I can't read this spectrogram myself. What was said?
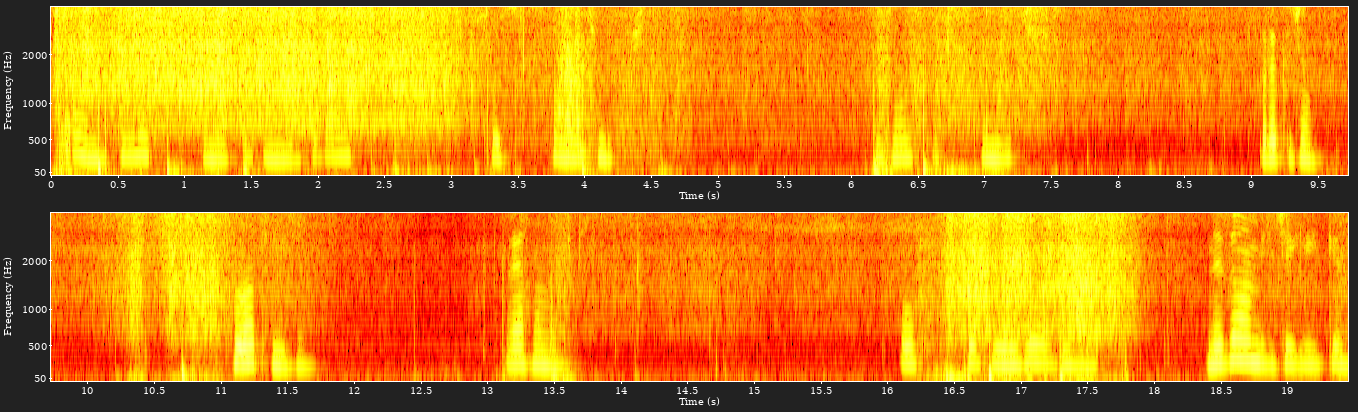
Tamam bir tane sos sandviç yapmam gerekiyor. Benim sos sandviçim bitmişti. O yüzden sos sandviç bırakacağım. Fırlatmayacağım. Ve hamur. Of çok yorucu oldu ya. Ne zaman bitecek ilk gün?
